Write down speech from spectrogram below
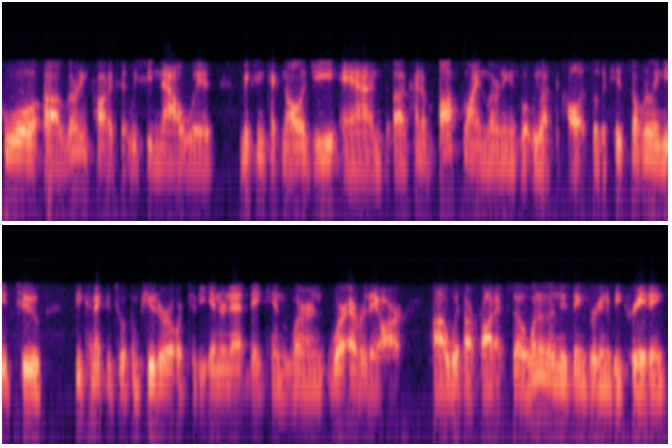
cool uh, learning products that we see now with mixing technology and uh, kind of offline learning is what we like to call it. So the kids don't really need to be connected to a computer or to the internet. They can learn wherever they are uh, with our product. So one of the new things we're going to be creating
